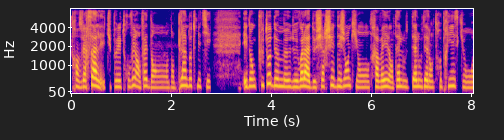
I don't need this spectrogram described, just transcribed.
transversales et tu peux les trouver en fait dans, plein d'autres métiers. Et donc, plutôt de, voilà, de chercher des gens qui ont travaillé dans telle ou telle ou telle entreprise, qui ont,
